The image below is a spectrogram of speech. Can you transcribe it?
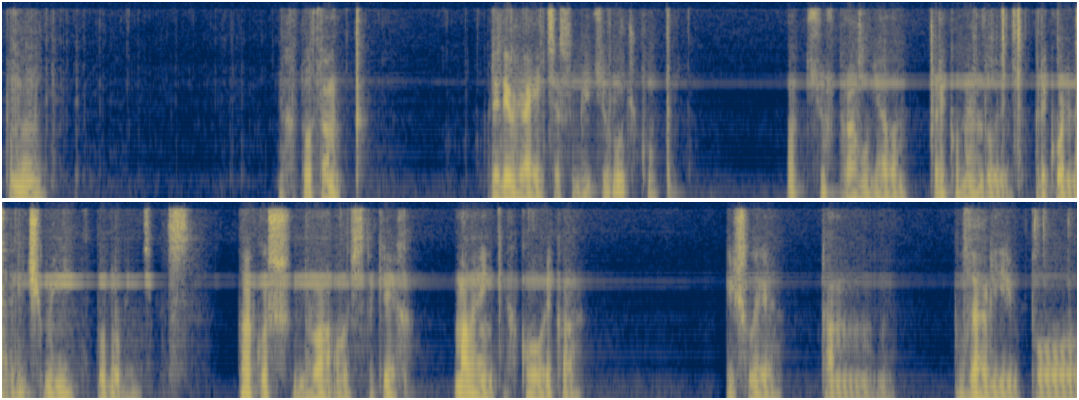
тому хто там придивляється собі цю ручку, от цю справу я вам рекомендую. Прикольна річ, мені подобається. Також два ось таких маленьких коврика пішли там взагалі по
